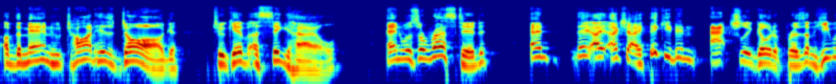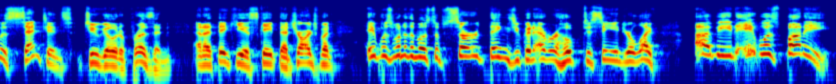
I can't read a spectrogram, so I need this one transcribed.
of the man who taught his dog to give a Heil and was arrested. And they I, actually, I think he didn't actually go to prison. He was sentenced to go to prison, and I think he escaped that charge. But it was one of the most absurd things you could ever hope to see in your life. I mean, it was funny.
